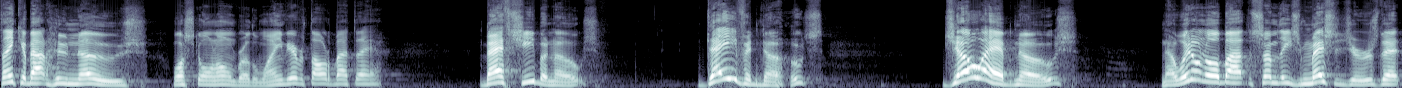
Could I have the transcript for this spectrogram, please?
think about who knows what's going on, Brother Wayne. Have you ever thought about that? Bathsheba knows. David knows. Joab knows. Now, we don't know about some of these messengers that,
